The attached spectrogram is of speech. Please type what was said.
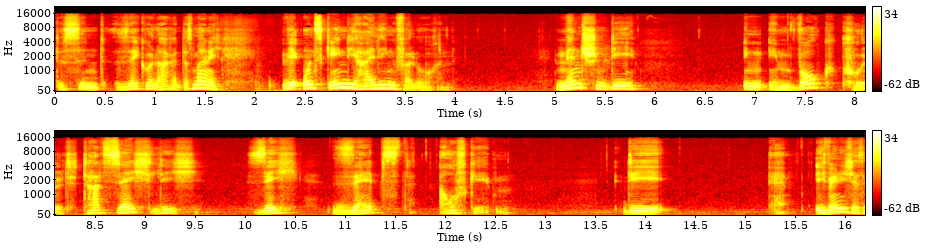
Das sind säkulare, das meine ich, wir, uns gehen die Heiligen verloren. Menschen, die in, im Vogue-Kult tatsächlich sich selbst aufgeben. Die, äh, ich will nicht das,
